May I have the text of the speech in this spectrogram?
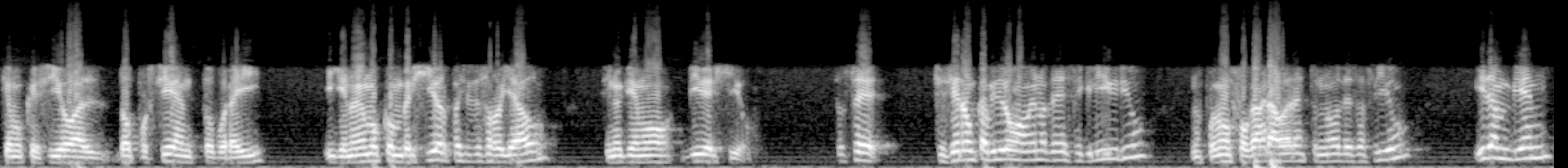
que hemos crecido al 2% por ahí, y que no hemos convergido a los países desarrollados, sino que hemos divergido. Entonces, se cierra un capítulo más o menos de desequilibrio, nos podemos enfocar ahora en estos nuevos desafíos y también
